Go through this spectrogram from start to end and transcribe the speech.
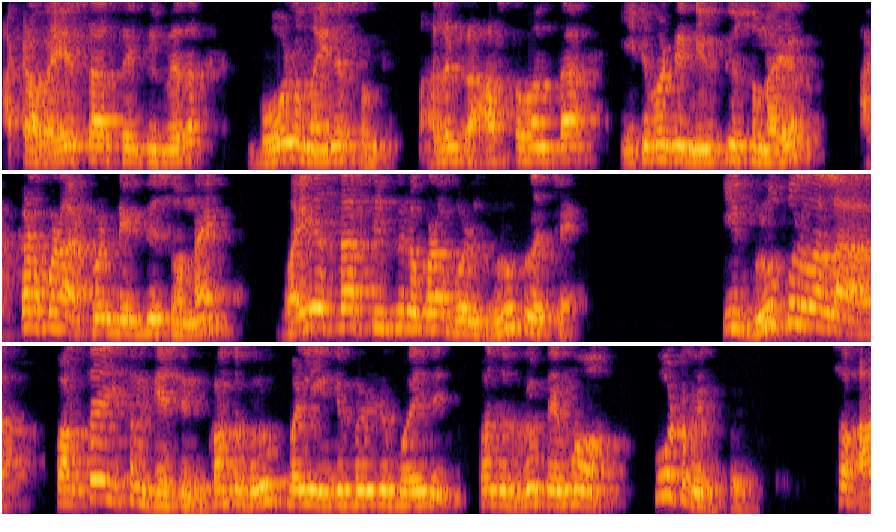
అక్కడ వైఎస్ఆర్సీపీ మీద బోల్డ్ మైనస్ ఉంది. ఆల్రెడీ రాష్ట్రం అంతా ఎటువంటి నెగిటివ్స్ ఉన్నాయో అక్కడ కూడా అటువంటి నెగిటివ్స్ ఉన్నాయి. వైఎస్ఆర్సీపీలో కూడా బోల్డ్ గ్రూపులు వచ్చాయి. ఈ గ్రూపుల వల్ల కొంత ఇతను చేసింది. కొంత గ్రూప్ మళ్ళీ ఇండిపెండెంట్ పోయింది కొంత గ్రూప్ ఏమో కూటమికి పోయింది. సో ఆ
